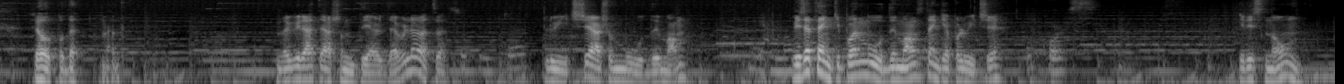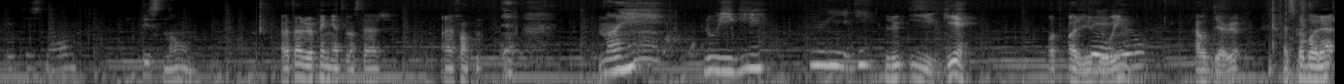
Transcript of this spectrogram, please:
Jeg holdt på å dette ned. Men det er greit, jeg er sånn daredevil, jeg, vet du. Luigi er så modig mann. Hvis jeg tenker på en modig mann, så tenker jeg på Luigi. Of course. It is known. It is known. It is known. Jeg vet det er rød penge et eller annet sted her. Nei, jeg fant den. Nei! Luigi. Luigi. Luigi. What are you doing? How dare you? Jeg skal bare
